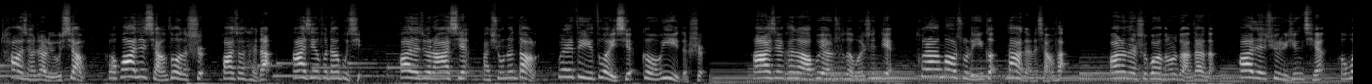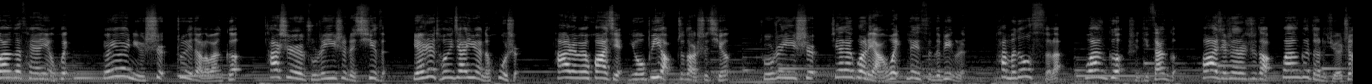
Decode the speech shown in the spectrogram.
畅想着旅游项目，可花姐想做的事花销太大，阿仙负担不起。花姐就让阿仙把胸针当了，为自己做一些更有意义的事。阿仙看到不远处的纹身店，突然冒出了一个大胆的想法。欢乐的时光总是短暂的，花姐去旅行前和弯哥参加宴会，有一位女士注意到了弯哥，她是主治医师的妻子，也是同一家医院的护士。他认为花姐有必要知道实情。主治医师接待过两位类似的病人，他们都死了，弯哥是第三个。花姐这才知道弯哥得了绝症。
